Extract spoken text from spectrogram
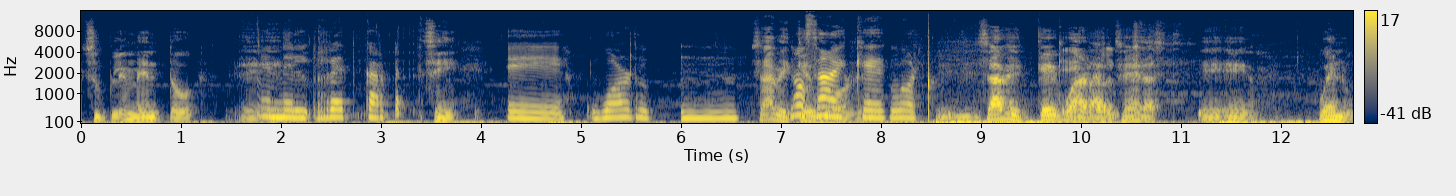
suplemento? Eh, en el red carpet. Sí. Eh, world. Mm, ¿Sabe no qué sabe qué word? ¿Sabe qué, qué? Eh, eh, bueno,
